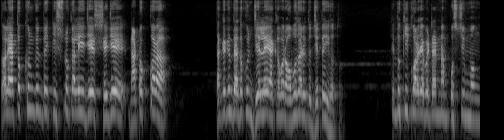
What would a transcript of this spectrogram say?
তাহলে এতক্ষণ কিন্তু এই কৃষ্ণকালী যে সেজে নাটক করা, তাকে কিন্তু এতক্ষণ জেলে একেবারে অবধারিত যেতেই হতো। কিন্তু কি করা যাবে এটার নাম পশ্চিমবঙ্গ?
